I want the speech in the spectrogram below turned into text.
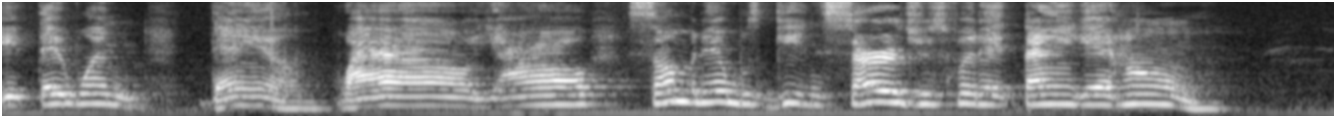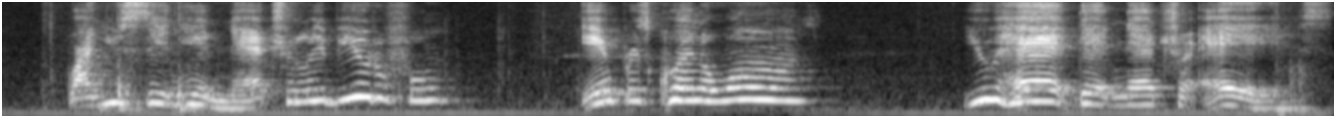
If they wasn't damn wow y'all some of them was getting surgeries for that thing at home. While you sitting here naturally beautiful empress queen of wands? You had that natural ass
